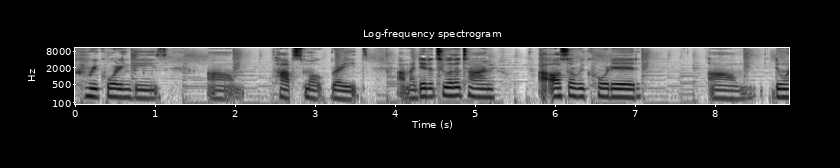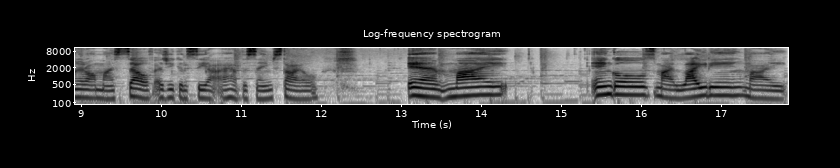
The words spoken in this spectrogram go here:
recording these um, pop smoke braids. Um, I did it two other time. I also recorded um, doing it on myself. As you can see, I, I have the same style. And my angles, my lighting, my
